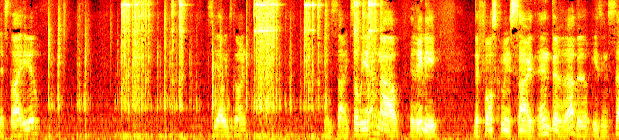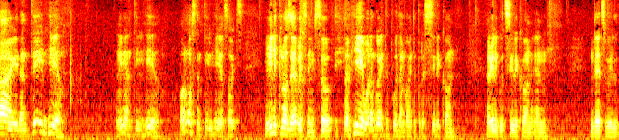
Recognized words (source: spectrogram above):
let's try here. See how it's going? Inside. So we have now really the four screw inside and the rubber is inside until here. Really until here. Almost until here. So it's really close everything. So, so here what I'm going to put I'm going to put a silicone a really good silicone and that will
